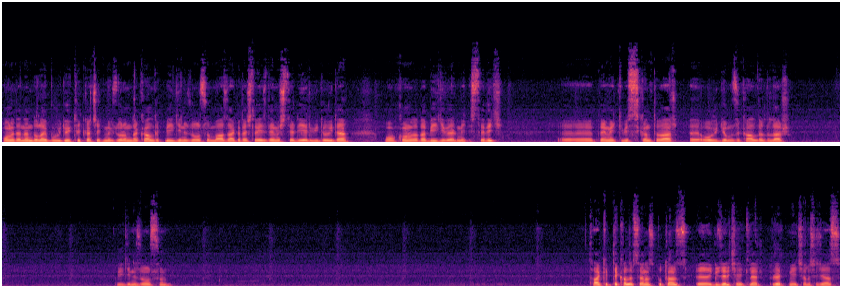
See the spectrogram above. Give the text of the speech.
O nedenden dolayı bu videoyu tekrar çekmek zorunda kaldık. Bilginiz olsun. Bazı arkadaşlar izlemiştir diğer videoyu da. O konuda da bilgi vermek istedik. E, demek ki bir sıkıntı var. E, o videomuzu kaldırdılar. Bilginiz olsun. Takipte kalırsanız bu tarz e, güzel içerikler üretmeye çalışacağız.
